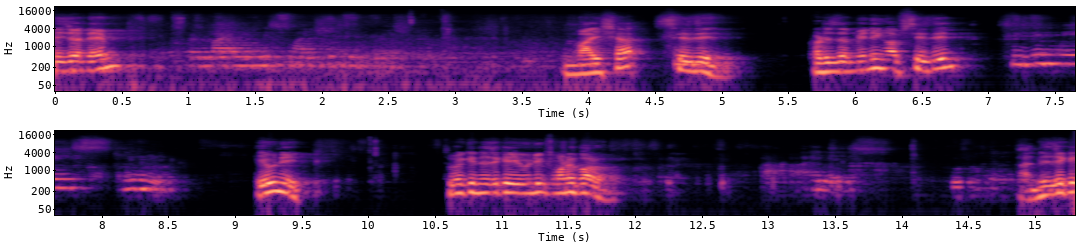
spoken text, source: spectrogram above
is your name? My name is Maisha Sidhu. Maisha Sizin. What is the meaning of Sizin? Sidhu means unique. Unique তুমি কি নিজেকে ইউনিক মনে করো Uh, আর নিজেকে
